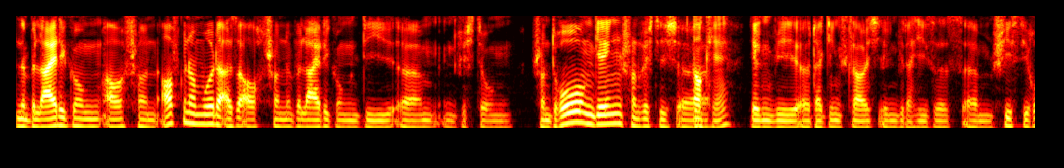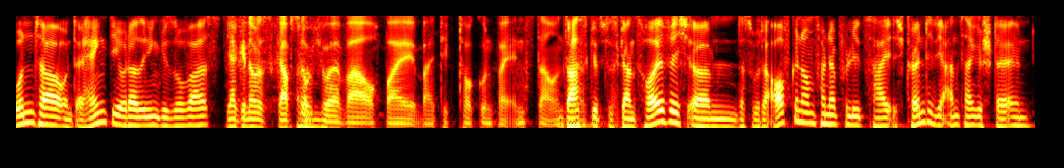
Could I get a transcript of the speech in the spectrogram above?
eine Beleidigung auch schon aufgenommen wurde, also auch schon eine Beleidigung, die ähm, in Richtung schon Drohungen ging, schon richtig äh, Okay. irgendwie, äh, da ging es, glaube ich, irgendwie, da hieß es, ähm, schießt die runter und erhängt die oder irgendwie sowas. Ja, genau, das gab's, glaube ich, Ähm, war auch bei, bei TikTok und bei Insta und Das gibt es ganz häufig. Ähm, das wurde aufgenommen von der Polizei. Ich könnte die Anzeige stellen.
